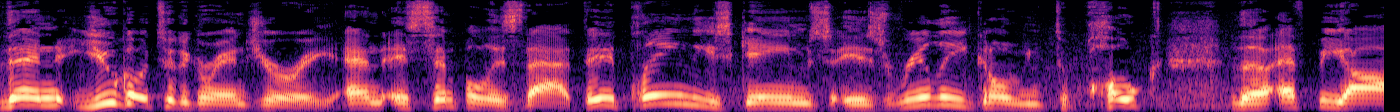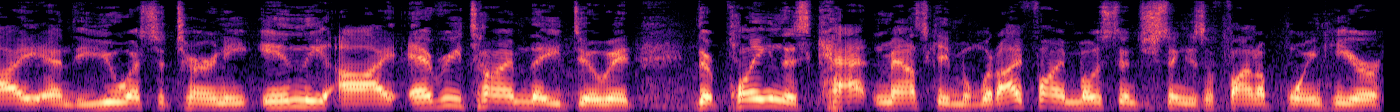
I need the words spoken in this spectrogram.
then you go to the grand jury. And as simple as that. They, playing these games is really going to poke the FBI and the U.S. attorney in the eye every time they do it. They're playing this cat and mouse game. And what I find most interesting is a final point here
